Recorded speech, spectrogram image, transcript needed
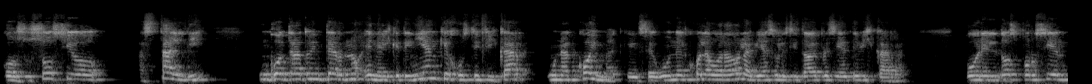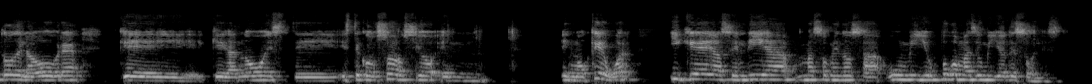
con su socio Astaldi, un contrato interno en el que tenían que justificar una coima que según el colaborador le había solicitado el presidente Vizcarra por el 2% de la obra que, ganó este, este consorcio en, en Moquegua y que ascendía más o menos a un millón, un poco más de un millón de soles.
